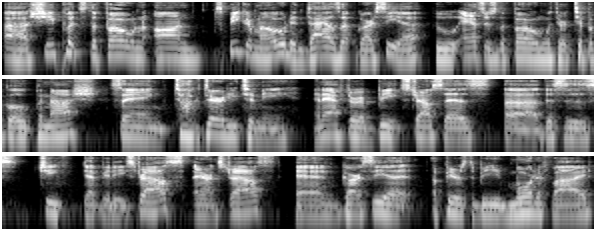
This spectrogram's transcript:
Uh, she puts the phone on speaker mode and dials up Garcia, who answers the phone with her typical panache, saying, Talk dirty to me. And after a beat, Strauss says, uh, This is Chief Deputy Strauss, Erin Strauss. And Garcia appears to be mortified.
